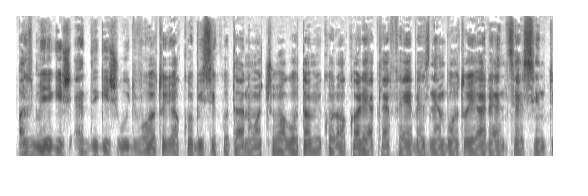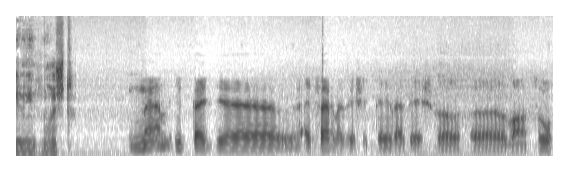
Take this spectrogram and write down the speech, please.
az mégis eddig is úgy volt, hogy akkor viszik utána a csomagot, amikor akarják legfeljebb, ez nem volt olyan rendszer szintű, mint most? Nem, itt egy, egy szervezési tévedésről van szó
